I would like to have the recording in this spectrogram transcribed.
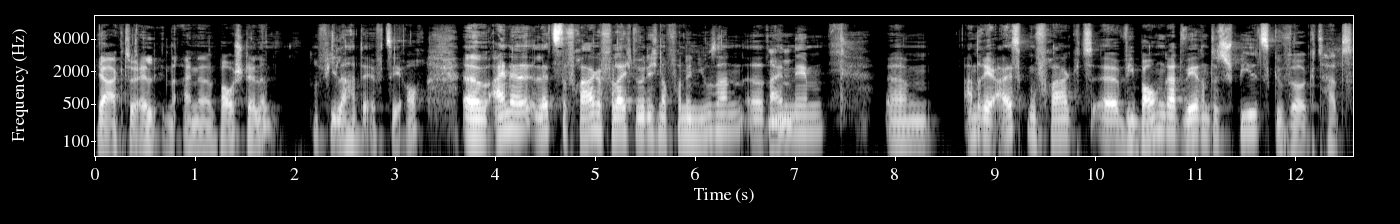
ja aktuell in einer Baustelle. Viele hat der FC auch. Äh, eine letzte Frage, vielleicht würde ich noch von den Usern äh, mhm. reinnehmen. Mhm. Ähm, André Eisken fragt, äh, wie Baumgart während des Spiels gewirkt hat.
